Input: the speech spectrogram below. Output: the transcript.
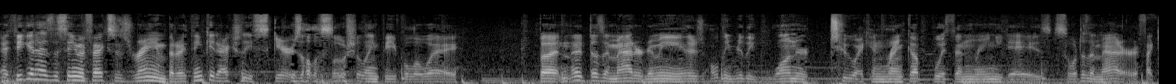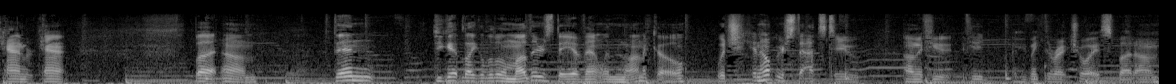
I think it has the same effects as rain, but I think it actually scares all the socialing people away. But it doesn't matter to me. There's only really one or two I can rank up with in rainy days, so it doesn't matter if I can or can't. But um, then you get like a little Mother's Day event with Nanako, which can help your stats too, um, if you if you if you make the right choice. But um,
